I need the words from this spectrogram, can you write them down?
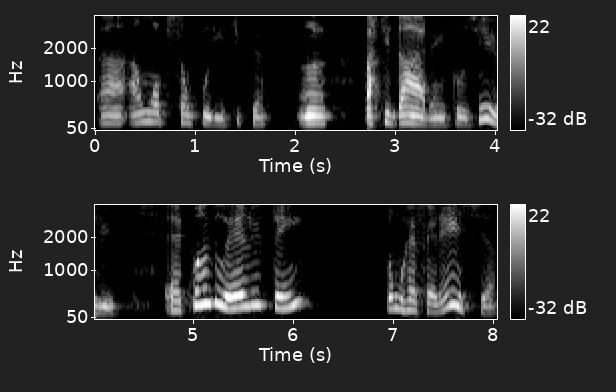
a, a uma opção política, partidária, inclusive, é, quando ele tem como referência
